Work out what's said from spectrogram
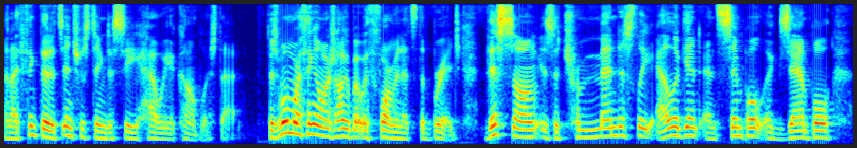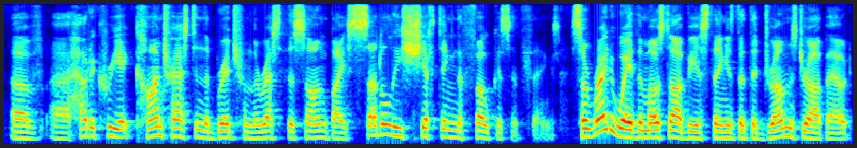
And I think that it's interesting to see how we accomplish that. There's one more thing I want to talk about with form, and it's the bridge. This song is a tremendously elegant and simple example of uh, how to create contrast in the bridge from the rest of the song by subtly shifting the focus of things. So right away, the most obvious thing is that the drums drop out,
